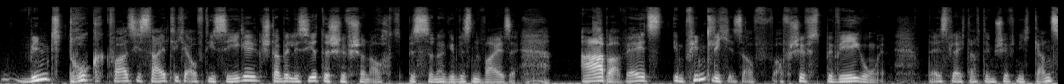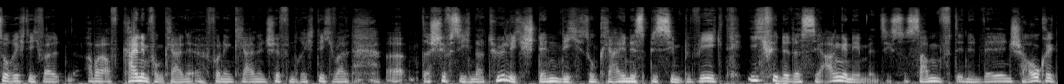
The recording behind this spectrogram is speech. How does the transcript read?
Winddruck quasi seitlich auf die Segel stabilisiert das Schiff schon auch bis zu einer gewissen Weise. Aber wer jetzt empfindlich ist auf, auf Schiffsbewegungen, der ist vielleicht auf dem Schiff nicht ganz so richtig, weil, aber auf keinem von, kleine, von den kleinen Schiffen richtig, weil äh, das Schiff sich natürlich ständig so ein kleines bisschen bewegt. Ich finde das sehr angenehm, wenn sich so sanft in den Wellen schaukelt.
